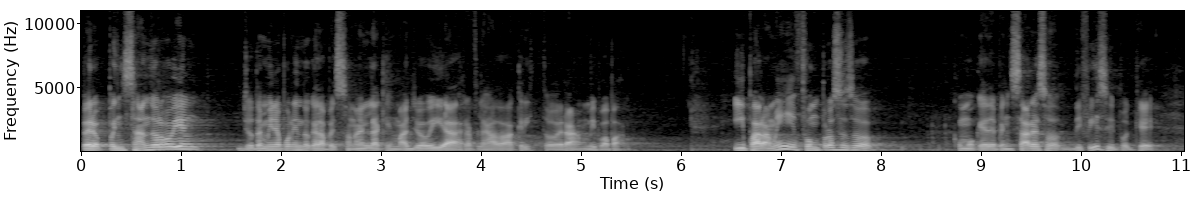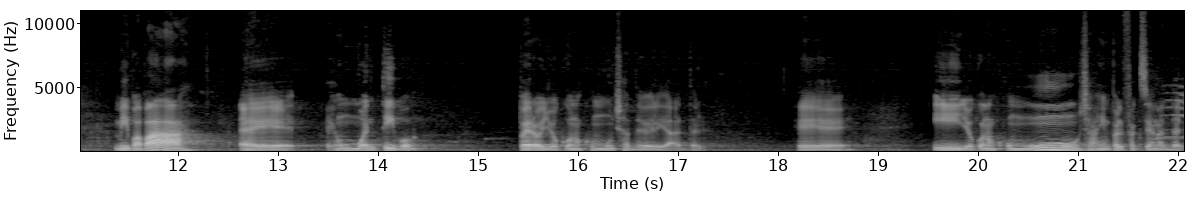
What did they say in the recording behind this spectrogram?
Pero pensándolo bien, yo terminé poniendo que la persona en la que más yo veía reflejado a Cristo era mi papá. Y para mí fue un proceso como que de pensar eso difícil, porque mi papá eh, es un buen tipo, pero yo conozco muchas debilidades de él. Eh, y yo conozco muchas imperfecciones de él,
